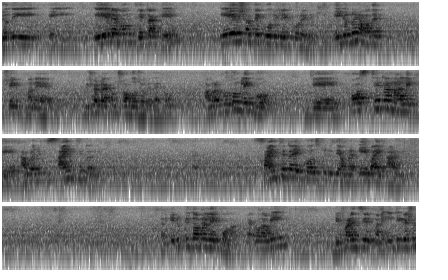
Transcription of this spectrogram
যদি এই এল এবং থেটাকে এর সাথে কোরিলেট করে দেখি। এই জন্যই আমাদের সেই মানে বিষয়টা এখন সহজ হবে, দেখো। আমরা প্রথম লিখব যে cos থেটা না লিখে আমরা যদি sin থেটা লিখি sin থেটা ইকুয়ালস টু যদি আমরা a বাই r লিখি, তাহলে এটুকু কিন্তু আমরা লিখব না। এখন আমি ডিফারেন্সিয়েট মানে ইন্টিগ্রেশন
